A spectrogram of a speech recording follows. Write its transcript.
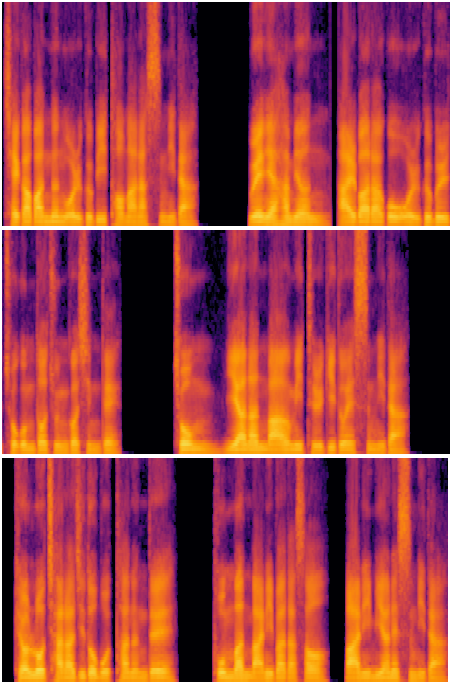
제가 받는 월급이 더 많았습니다. 왜냐하면 알바라고 월급을 조금 더 준 것인데 좀 미안한 마음이 들기도 했습니다. 별로 잘하지도 못하는데 돈만 많이 받아서 많이 미안했습니다.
